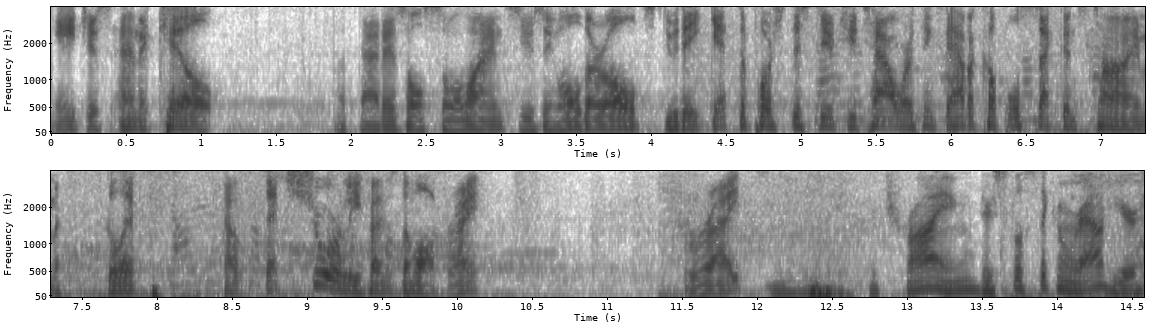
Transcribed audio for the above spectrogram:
Aegis and a kill. But that is also Alliance using all their ults. Do they get to push this tier 2 tower? I think they have a couple seconds time. Glyph. Now, that surely fends them off, right? Right. They're trying. They're still sticking around here.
